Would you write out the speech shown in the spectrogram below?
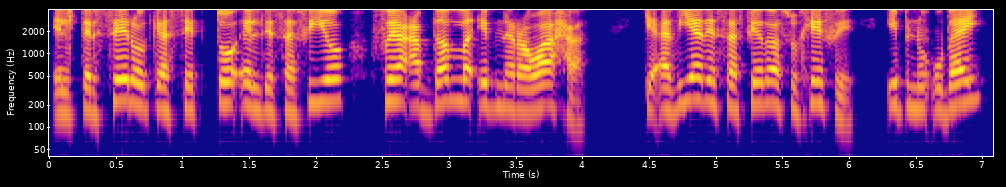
El tercero que aceptó el desafío fue Abdallah ibn Rawaha, que había desafiado a su jefe, Ibn Ubay,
